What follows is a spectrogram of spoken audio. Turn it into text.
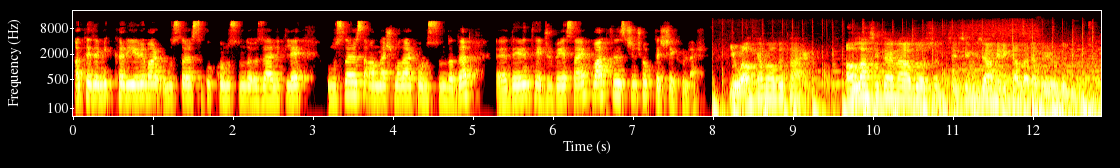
akademik kariyeri var. Uluslararası hukuk konusunda özellikle uluslararası anlaşmalar konusunda da e, derin tecrübeye sahip. Vaktiniz için çok teşekkürler. You welcome all the time. Allah sizden razı olsun. Sesimizi Amerikalılara duyurduğunuz için.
